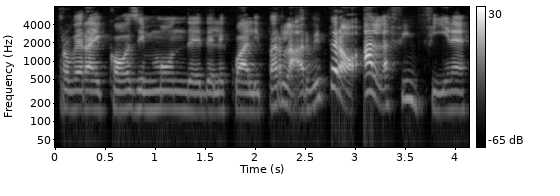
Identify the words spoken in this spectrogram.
troverai cose immonde delle quali parlarvi, però alla fin fine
